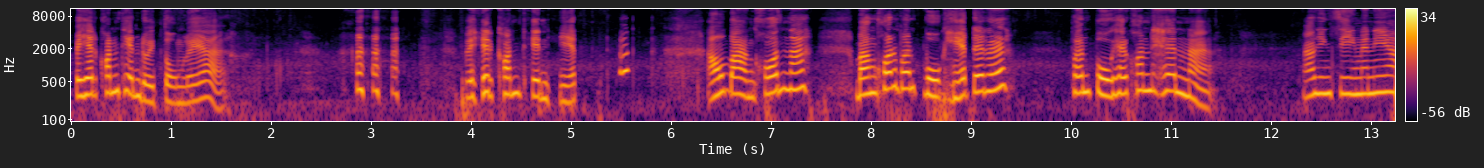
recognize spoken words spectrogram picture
ไปเฮ็ดคอนเทนต์โดยตรงเลยอะไปเฮ็ดคอนเทนต์เห็ดเอาบางคนนะบางคนเพิ่นปลูกเห็ดได้นะเพิ่นปลูกเห็ดคอนเทนต์น่ะ เอาจริงๆนะเนี่ย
